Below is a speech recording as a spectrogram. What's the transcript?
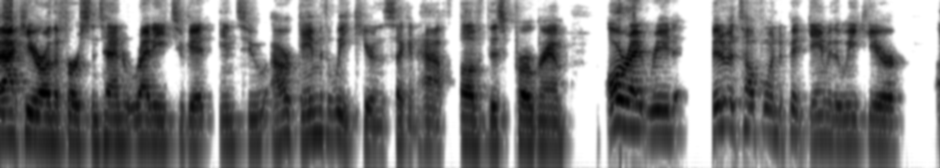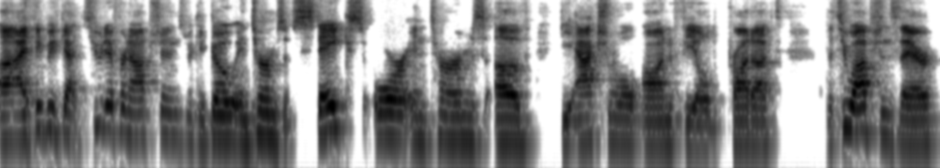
Back here on the first and 10, ready to get into our game of the week here in the second half of this program. All right, Reid, bit of a tough one to pick game of the week here. Uh, I think we've got two different options. We could go in terms of stakes or in terms of the actual on field product. The two options there,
